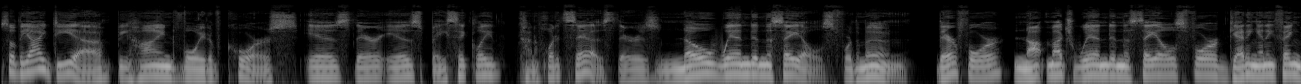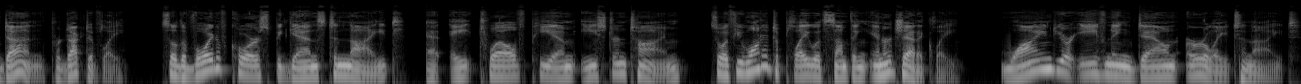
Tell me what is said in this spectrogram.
So, the idea behind void of course is there is basically kind of what it says there is no wind in the sails for the moon. Therefore, not much wind in the sails for getting anything done productively. So the void of course begins tonight at 8:12 p.m. Eastern Time. So if you wanted to play with something energetically, wind your evening down early tonight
